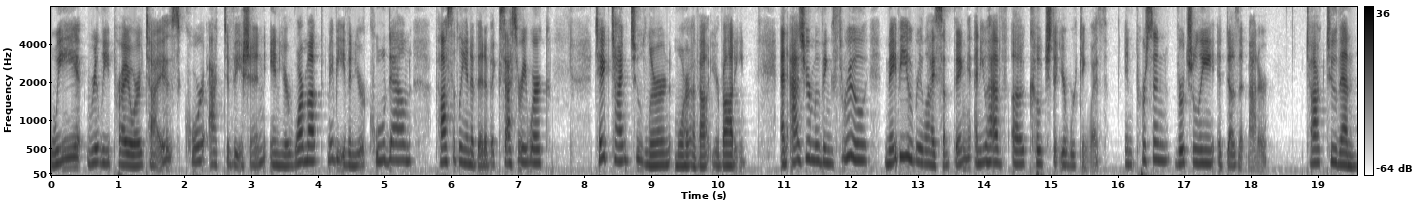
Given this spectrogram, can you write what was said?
we really prioritize core activation in your warm up, maybe even your cool down, possibly in a bit of accessory work. Take time to learn more about your body. And as you're moving through, maybe you realize something and you have a coach that you're working with. In person, virtually, it doesn't matter. Talk to them.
